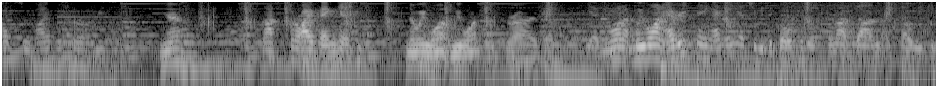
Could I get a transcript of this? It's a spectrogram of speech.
Called survival for a reason, Yeah. not thriving. No, we want. We want to thrive. Yeah, we want we want everything. I think that should be the goal for this. We're not done until we can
